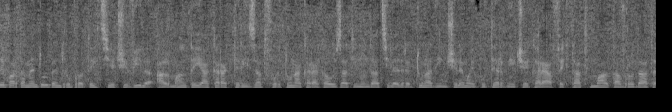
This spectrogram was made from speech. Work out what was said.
Departamentul pentru Protecție Civilă al Maltei a caracterizat furtuna care a cauzat inundațiile drept una din cele mai puternice care a afectat Malta vreodată.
